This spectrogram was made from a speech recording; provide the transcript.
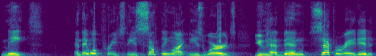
meets. And they will preach these something like these words You have been separated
